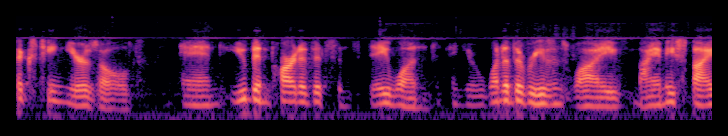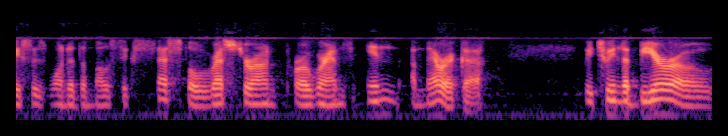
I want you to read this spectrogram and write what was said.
16 years old, and you've been part of it since day one, and you're one of the reasons why Miami Spice is one of the most successful restaurant programs in America. Between the bureau,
